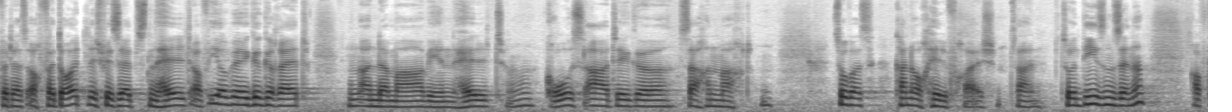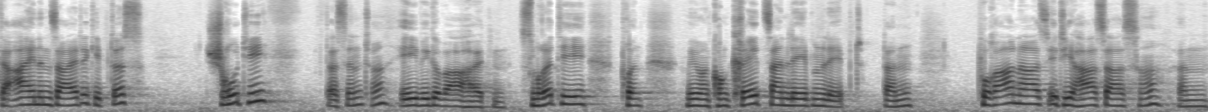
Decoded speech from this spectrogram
wird das auch verdeutlicht, wie selbst ein Held auf Irrwege gerät und andermal wie ein Held großartige Sachen macht. Sowas kann auch hilfreich sein. So in diesem Sinne, auf der einen Seite gibt es Shruti, das sind äh, ewige Wahrheiten. Smriti, wie man konkret sein Leben lebt. Dann Puranas, Itihasas, dann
